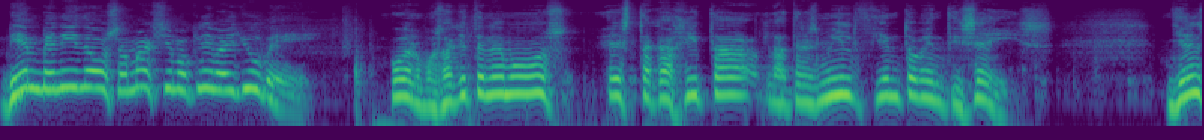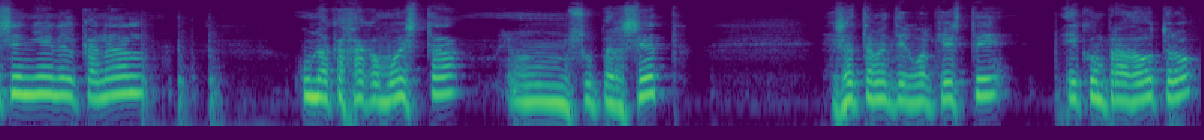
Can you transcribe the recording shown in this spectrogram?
Bienvenidos a Máximo Cliva y Juve. Bueno, pues aquí tenemos esta cajita, la 3126. Ya enseñé en el canal una caja como esta, un super set, exactamente igual que este. He comprado otro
